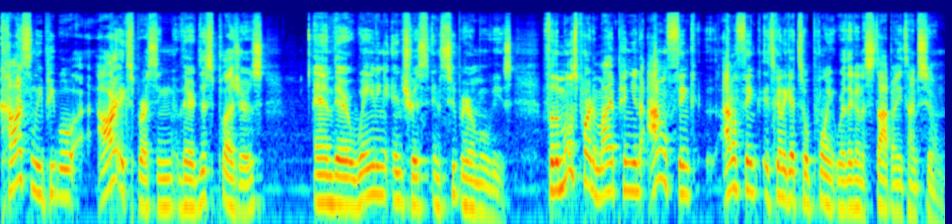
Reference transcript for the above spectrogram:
constantly people are expressing their displeasures and their waning interest in superhero movies. For the most part, in my opinion, I don't think I don't think it's going to get to a point where they're going to stop anytime soon.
